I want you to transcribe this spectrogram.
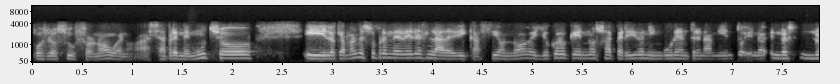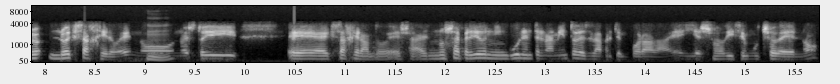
pues lo sufro, ¿no? Bueno, se aprende mucho y lo que más me sorprende ver es la dedicación, ¿no? Yo creo que no se ha perdido ningún entrenamiento y no, no, no exagero, ¿eh? No, mm. no estoy eh, exagerando. O sea, no se ha perdido ningún entrenamiento desde la pretemporada ¿eh? y eso dice mucho de él, ¿no?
